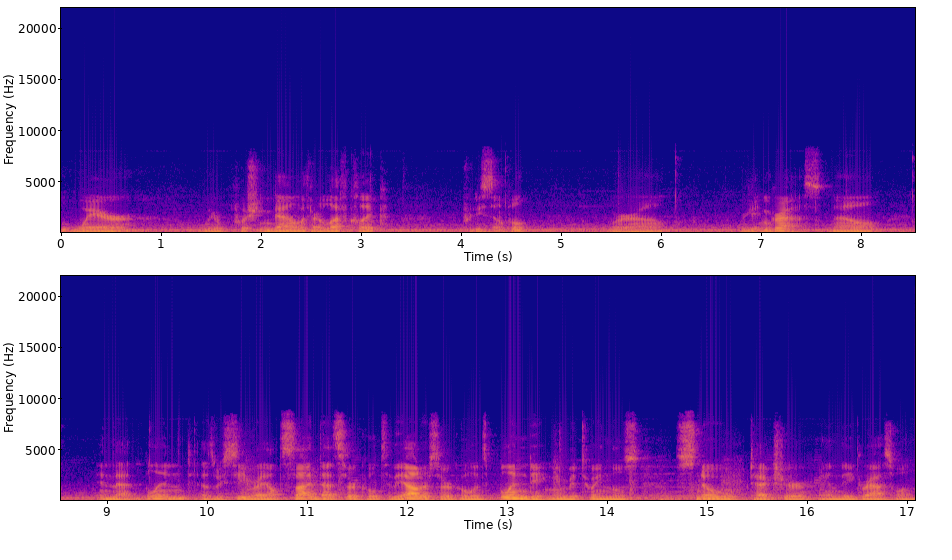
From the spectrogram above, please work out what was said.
where we're pushing down with our left click, pretty simple, we're, uh, we're getting grass. Now, in that blend, as we see right outside that circle to the outer circle, it's blending in between those snow texture and the grass one.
